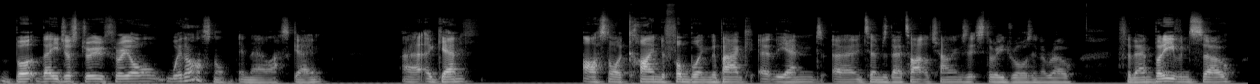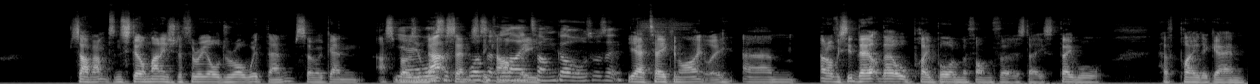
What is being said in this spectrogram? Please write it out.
but they just drew three all with Arsenal in their last game. Uh, again, Arsenal are kind of fumbling the bag at the end uh, in terms of their title challenge. It's three draws in a row for them, but even so. Southampton still managed a three-all draw with them, so again, I suppose it in that wasn't, sense they wasn't can't light be on goals, was it? yeah, taken lightly. Um, and obviously they'll they'll play Bournemouth on Thursday, so they will have played a game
